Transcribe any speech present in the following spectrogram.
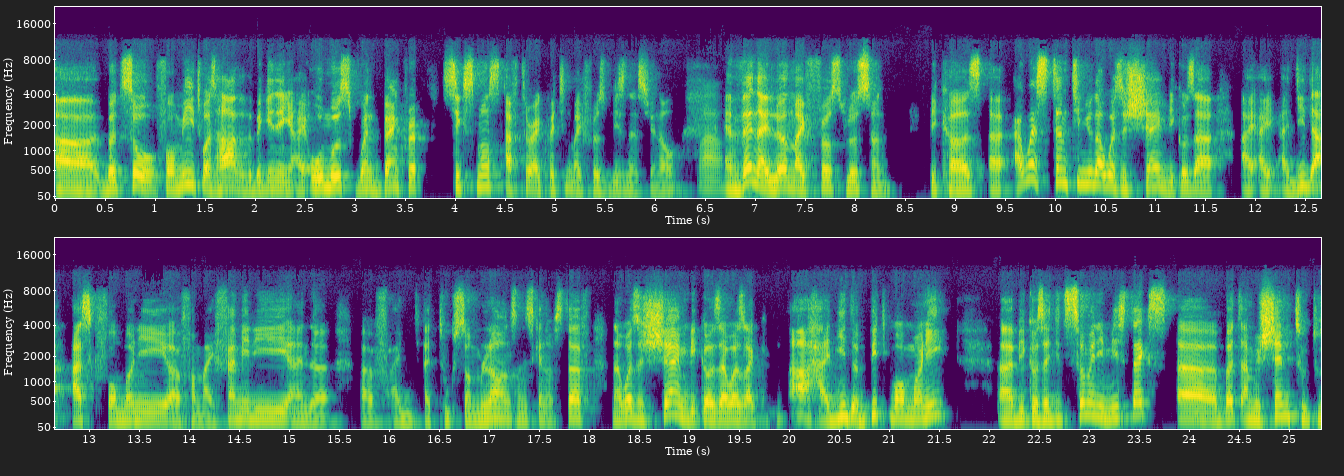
Uh, but so for me, it was hard at the beginning. I almost went bankrupt six months after I created my first business, you know? Wow. And then I learned my first lesson. because uh, I was tempted, you know, I was ashamed because uh, I, I, I, did ask for money uh, from my family and uh, uh, I, I, took some loans and this kind of stuff. And I was ashamed because I was like, ah, I need a bit more money uh, because I did so many mistakes, uh, but I'm ashamed to, to,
